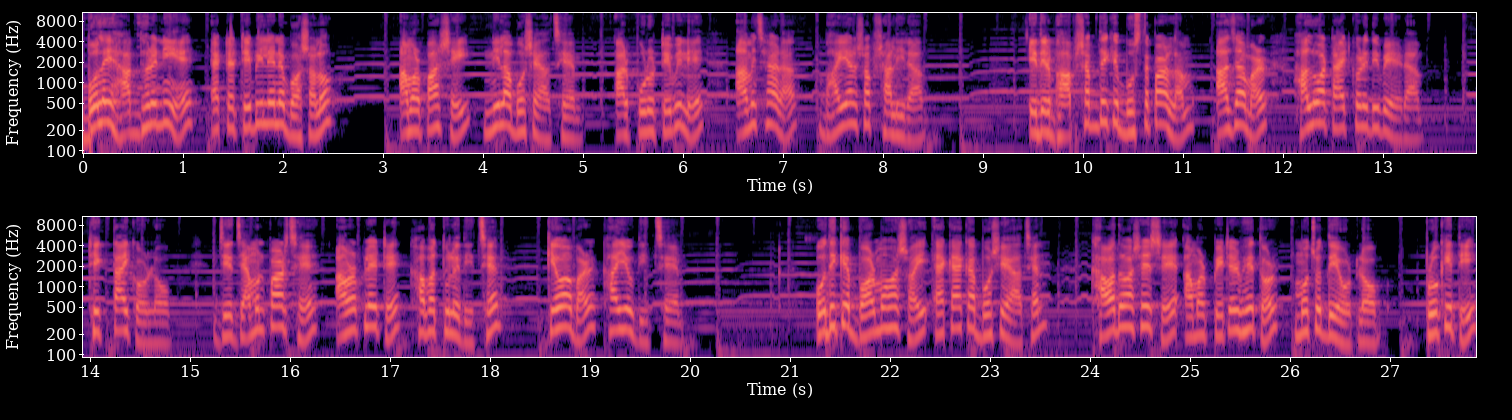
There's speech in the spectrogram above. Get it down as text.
বলেই হাত ধরে নিয়ে একটা টেবিল এনে বসালো। আমার পাশেই নীলা বসে আছে। আর পুরো টেবিলে আমি ছাড়া ভাইয়ার সব শালিরা। এদের ভাবসাব দেখে বুঝতে পারলাম আজ আমার হালুয়া টাইট করে দিবে এরা। ঠিক তাই করল। যে যেমন পারছে আমার প্লেটে খাবার তুলে দিচ্ছে। কেউ আবার খাইয়েও দিচ্ছে। ওদিকে বরমহাশয় একা একা বসে আছেন। খাওয়া দাওয়া শেষে আমার পেটের ভেতর মোচড় দিয়ে উঠল। প্রকৃতি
